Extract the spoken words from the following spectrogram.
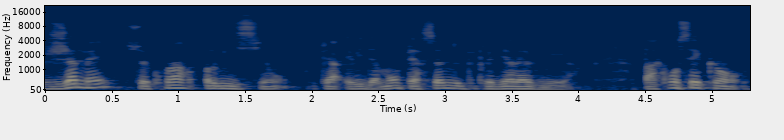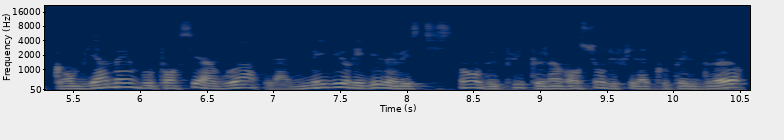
jamais se croire omniscient, car évidemment personne ne peut prédire l'avenir. Par conséquent, quand bien même vous pensez avoir la meilleure idée d'investissement depuis que l'invention du fil à couper le beurre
